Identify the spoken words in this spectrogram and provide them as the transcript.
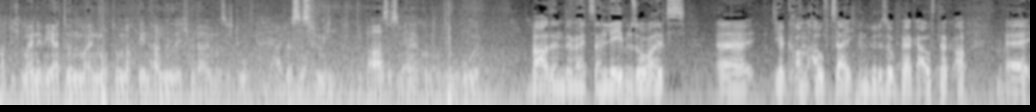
habe ich meine Werte und mein Motto, nach denen handle ich mit allem, was ich tue. Das ist für mich die Basis und daher kommt auch die Ruhe. War denn, wenn man jetzt dein Leben so als äh, Diagramm aufzeichnen würde, so bergauf, bergab, äh,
